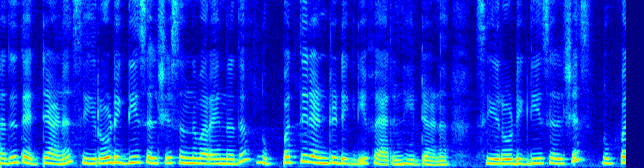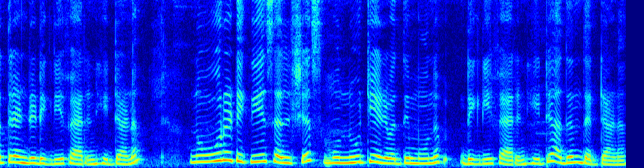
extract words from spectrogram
അത് തെറ്റാണ്. സീറോ ഡിഗ്രി സെൽഷ്യസ് എന്ന് പറയുന്നത് മുപ്പത്തിരണ്ട് ഡിഗ്രി ഫാരൻഹീറ്റ് ആണ്. സീറോ ഡിഗ്രി സെൽഷ്യസ് മുപ്പത്തിരണ്ട് ഡിഗ്രി ഫാരൻഹീറ്റ് ആണ്. നൂറ് ഡിഗ്രി സെൽഷ്യസ് മുന്നൂറ്റി എഴുപത്തി മൂന്ന് ഡിഗ്രി ഫാരൻഹീറ്റ്. അതും തെറ്റാണ്.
